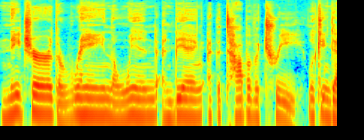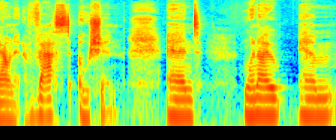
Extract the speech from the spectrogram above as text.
nature, the rain, the wind, and being at the top of a tree looking down at a vast ocean. And when I am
